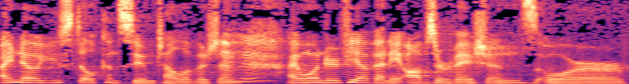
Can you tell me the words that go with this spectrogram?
I know you still consume television. I wonder if you have any observations or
